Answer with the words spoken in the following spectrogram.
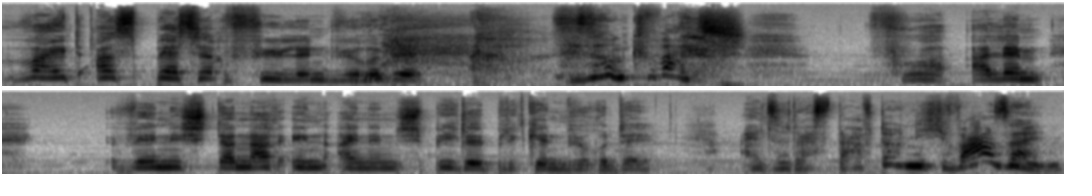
weitaus besser fühlen würde. So ein Quatsch. Vor allem, wenn ich danach in einen Spiegel blicken würde. Also das darf doch nicht wahr sein.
